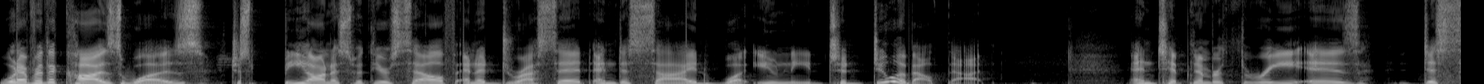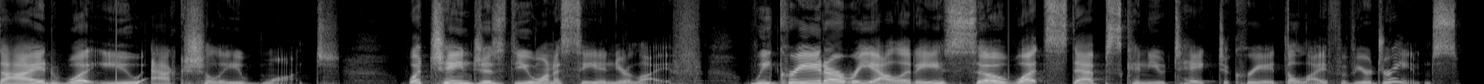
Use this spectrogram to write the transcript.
Whatever the cause was, just be honest with yourself and address it and decide what you need to do about that. And tip number three is decide what you actually want. What changes do you want to see in your life? We create our reality, so what steps can you take to create the life of your dreams?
